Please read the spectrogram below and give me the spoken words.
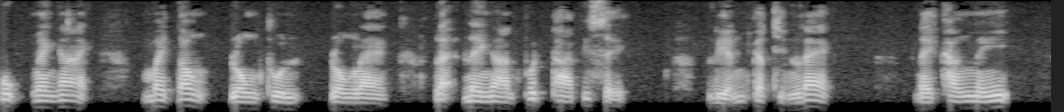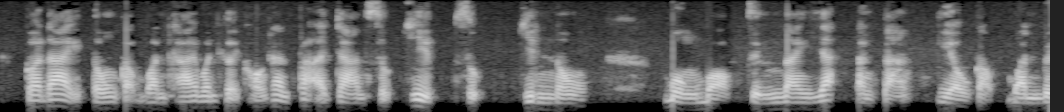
พุกๆง่ายๆ ไม่ต้องลงทุนลงแรง และในงานพุทธาพิเศษเหรียญกฐินแรก ในครั้งนี้ก็ได้ตรงกับวันคล้ายวันเกิดของท่านพระอาจารย์สุชีพสุจินโน บ่งบอกถึงนัยยะต่างๆ เกี่ยวกับวันเว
